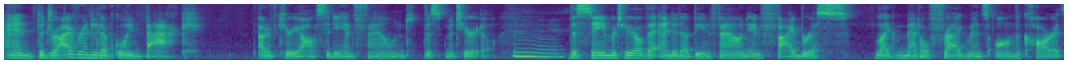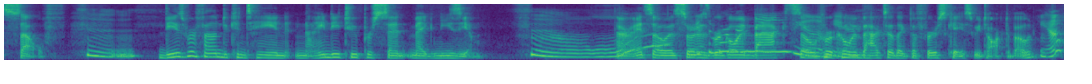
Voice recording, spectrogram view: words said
and the driver ended up going back out of curiosity and found this material, Hmm. the same material that ended up being found in fibrous like metal fragments on the car itself. Hmm. These were found to contain ninety-two percent magnesium. All right, so it's sort There's of we're Hmm. going back. So we're here. going back to like the first case we talked about yep.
